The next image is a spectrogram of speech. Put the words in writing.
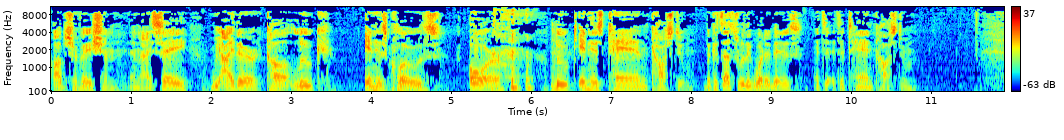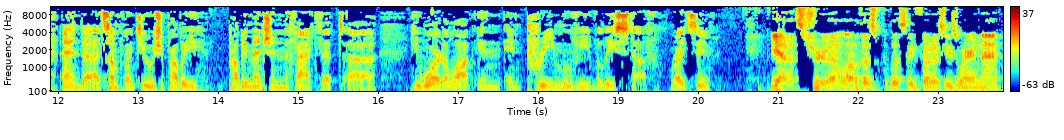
observation, and I say we either call it Luke in his clothes or Luke in his tan costume because that's really what it is. It's a, it's a tan costume. And uh, at some point too, we should probably probably mention the fact that uh, he wore it a lot in in pre movie release stuff, right, Steve? Yeah, that's true. A lot of those publicity photos, he's wearing that.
